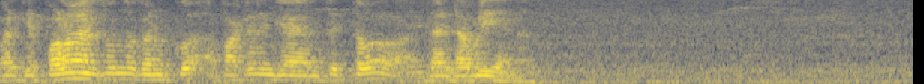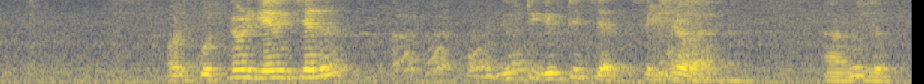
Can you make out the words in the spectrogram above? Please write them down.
వాడికి పొలం ఎంత ఉందో కనుక్కో ఆ పక్కన ఇంకా ఎంత ఇస్తావో దాన్ని డబుల్ అన్నారు. వాడు పుట్టినోడికి ఏమి ఇచ్చారు? గిఫ్ట్ గిఫ్ట్ ఇచ్చారు. శిక్ష నువ్వు చెప్పు.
